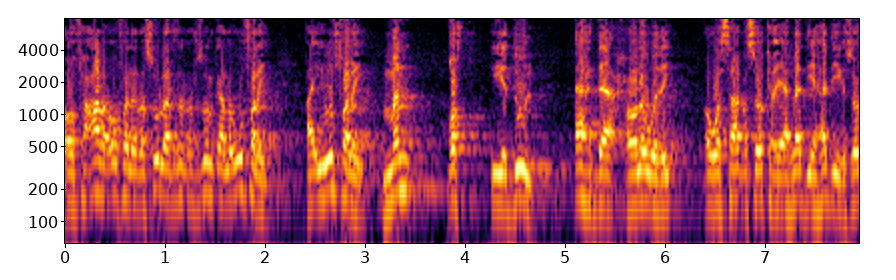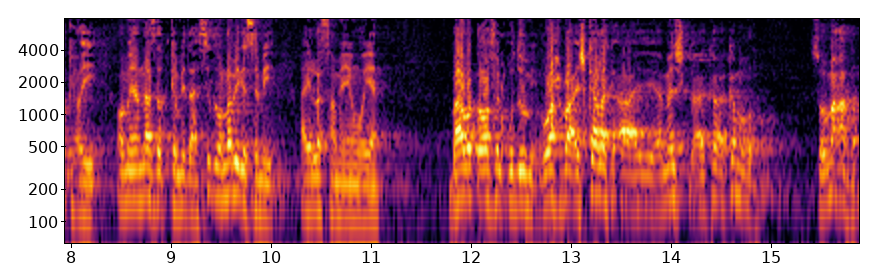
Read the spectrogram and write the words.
oo facala uu falay rasuulka alle uu falay ayuu falay man qof iyo duul ahdaa xoolo waday oo wasaaqa soo kaxeey ahladiya hadyiga soo kaxeeyey oo min annaas dad ka mid ah. Siduu nabiga sameeyey ay la sameeyeen weeyaan. Baaba awaafi lquduumi waxbaa ishkaala meesha ka muuqda soo ma cadda?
